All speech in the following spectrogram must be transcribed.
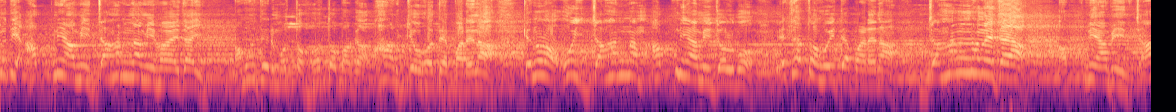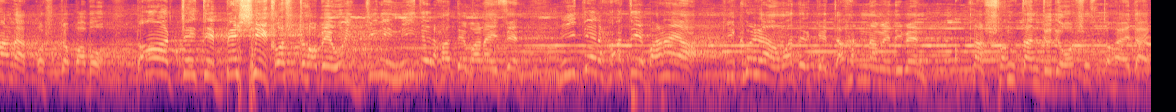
যদি আপনি আমি জাহান্নামি হয়ে যাই, আমাদের মতো হতভাগা আর কেউ হতে পারে না। কেননা ওই জাহান্নাম আপনি আমি জ্বলবো, এটা তো হইতে পারে না। জাহান্নামে যায় আপনি আমি যা না কষ্ট পাবো। তার চাইতে বেশি কষ্ট হবে ওই যিনি নিজের হাতে বানাইছেন নিজের হাতে বানায়া কি করে আমাদেরকে জাহান নামে দিবেন? আপনার সন্তান যদি অসুস্থ হয়ে যায়,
